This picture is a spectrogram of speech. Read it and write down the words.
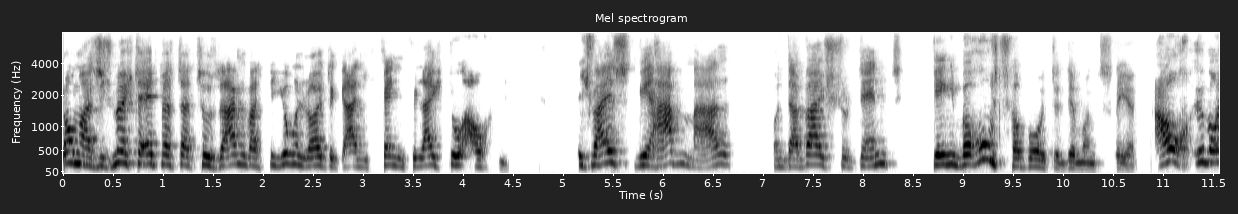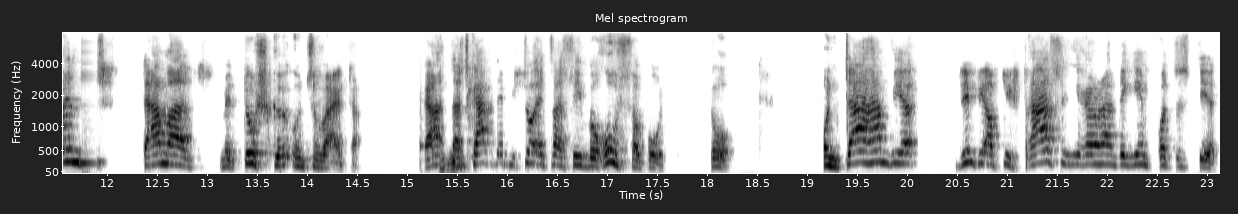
Thomas, ich möchte etwas dazu sagen, was die jungen Leute gar nicht kennen. Vielleicht du auch nicht. Ich weiß, wir haben mal, und da war ich Student, gegen Berufsverbote demonstriert. Auch übrigens damals mit Duschke und so weiter. Ja, mhm. das gab nämlich so etwas wie Berufsverbote. So. Und da haben wir, sind wir auf die Straße gegangen und haben dagegen protestiert.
